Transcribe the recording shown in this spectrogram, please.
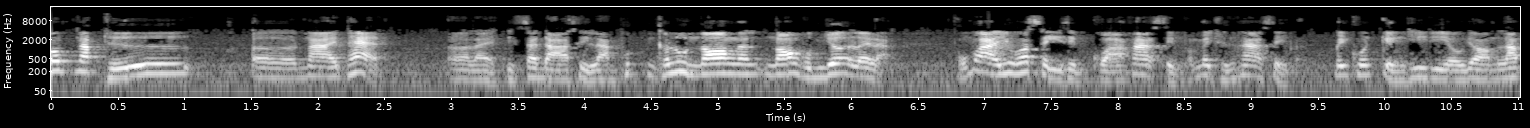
รพนับถือ เอนายแพทย์อะไรกฤษดาศิลาพุทธเขารุ่นน้องนะน้องผมเยอะเลยแหละผมว่าอายุเขาสี่สิบกว่าห้าสิบไม่ถึงห้าสิบเป็นคนเก่งทีเดียวยอมรับ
